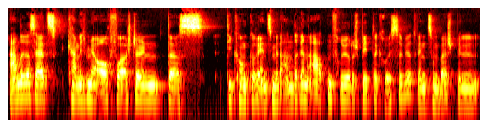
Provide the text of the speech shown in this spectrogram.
Andererseits kann ich mir auch vorstellen, dass die Konkurrenz mit anderen Arten früher oder später größer wird, wenn zum Beispiel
